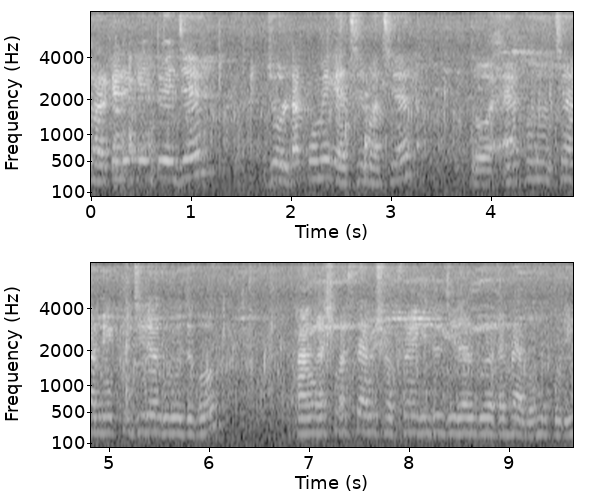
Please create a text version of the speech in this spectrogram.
তরকারি কিন্তু এই যে ঝোলটা কমে গেছে মাছের তো এখন হচ্ছে আমি একটু জিরা গুঁড়ো দেবো। পাঙ্গাস মাছে আমি সবসময় কিন্তু জিরার গুঁড়োটা ব্যবহার করি।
